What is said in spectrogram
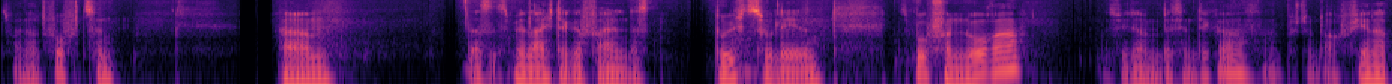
215. Ähm, das ist mir leichter gefallen, das durchzulesen. Das Buch von Nora ist wieder ein bisschen dicker, bestimmt auch 400,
